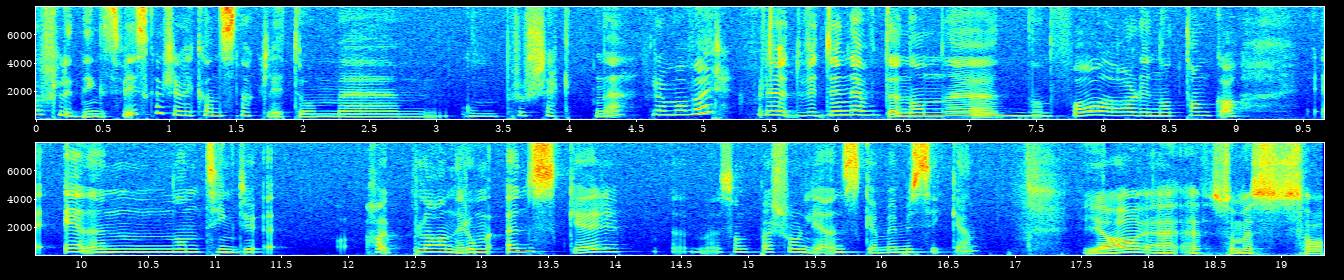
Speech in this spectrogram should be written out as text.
Avslutningsvis kanskje vi kan snakke litt om, eh, om prosjektene fremover. For du, du nevnte noen, noen få. Har du noen tanker? Er det noen ting du har planer om, ønsker, sånn personlige ønsker med musikken? Ja, jeg, jeg, som jeg sa,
